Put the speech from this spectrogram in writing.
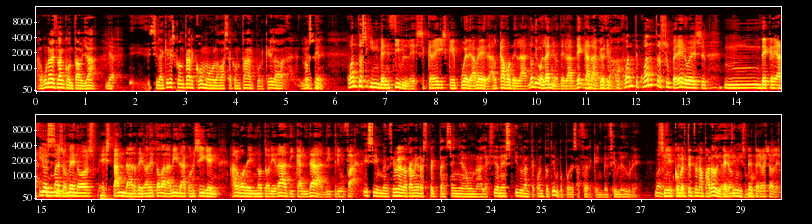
alguna vez la han contado ya. Ya. Si la quieres contar, ¿cómo la vas a contar? ¿Por qué la...? No sé. ¿Cuántos invencibles creéis que puede haber al cabo de la, no digo el año, de la década? La quiero decir, década. ¿cuánt- ¿cuántos superhéroes mm, de creación Sí, sí. más o menos estándar de la de toda la vida consiguen algo de notoriedad y calidad y triunfar? Y si Invencible en lo que a mí respecta enseña una lección es ¿y durante cuánto tiempo puedes hacer que Invencible dure? Bueno, Sin sí, pero- convertirte en una parodia Pero, de ti mismo. pe- pero eso les,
